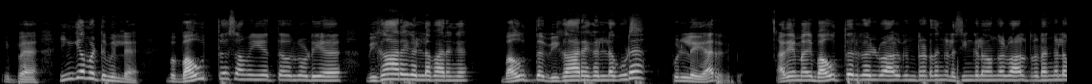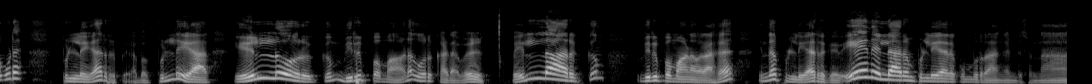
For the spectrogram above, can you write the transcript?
இப்போ இங்கே மட்டும் இல்லை. இப்போ பௌத்த சமயத்தவர்களுடைய விகாரைகளில் பாருங்கள் பௌத்த விகாரைகளில் கூட பிள்ளையார் இருப்பார். அதே மாதிரி பௌத்தர்கள் வாழ்கின்ற இடங்களில் சிங்களவங்கள் வாழ்கிற இடங்களில் கூட பிள்ளையார் இருப்பார். அப்போ பிள்ளையார் எல்லோருக்கும் விருப்பமான ஒரு கடவுள். இப்போ எல்லாருக்கும் விருப்பமானவராக இந்த பிள்ளையார் இருக்கார். ஏன் எல்லாரும் பிள்ளையாரை கும்பிட்றாங்கன்னு சொன்னால்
